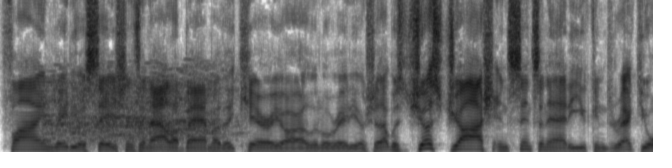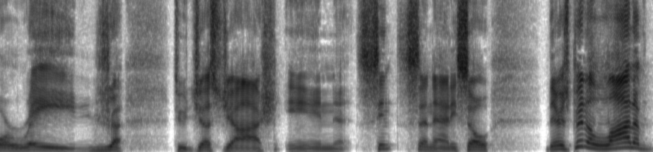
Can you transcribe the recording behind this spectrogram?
fine radio stations in Alabama that carry our little radio show. That was just Josh in Cincinnati. You can direct your rage to just Josh in Cincinnati. So there's been a lot of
